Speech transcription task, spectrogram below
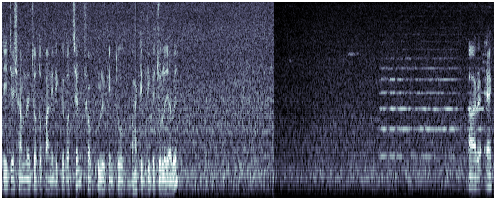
এই যে সামনে যত পানি দেখতে পাচ্ছেন সবগুলোই কিন্তু ভাটির দিকে চলে যাবে। আর এক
